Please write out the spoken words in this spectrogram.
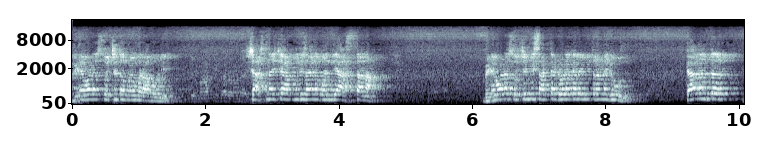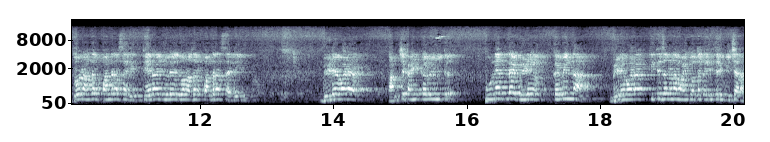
भिडेवाडा स्वच्छता मोहीम राबवली. शासनाच्या आतमध्ये जायला बंदी असताना. भिडेवाडा स्वच्छ मी सात ते आठ वेळा केला मित्रांना घेऊन. त्यानंतर दोन हजार पंधरा साली तेरा जुलै दोन हजार पंधरा साली भिडेवाड्यात आमचे काही कवी मित्र पुण्यातल्या भिडे कवींना भिडेवाडा किती जणांना माहीत होता कधीतरी विचारा.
